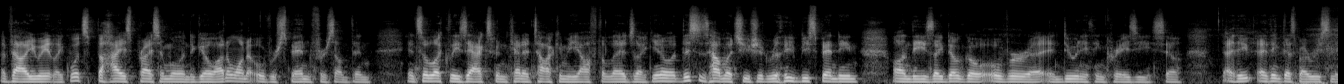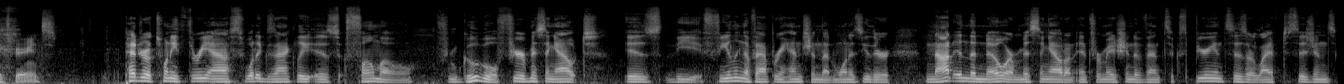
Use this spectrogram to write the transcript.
evaluate like what's the highest price I'm willing to go. I don't want to overspend for something. And so luckily Zach's been kind of talking me off the ledge, like you know what, this is how much you should really be spending on these. Like don't go over uh, and do anything crazy. So I think I think that's my recent experience. Pedro twenty three asks, "What exactly is FOMO?" From Google, fear of missing out is the feeling of apprehension that one is either not in the know or missing out on information, events, experiences, or life decisions.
